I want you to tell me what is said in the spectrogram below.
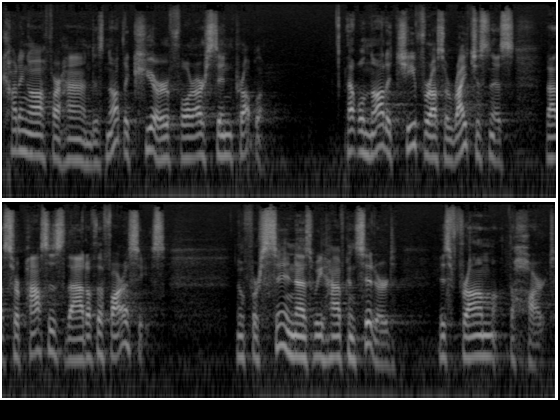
cutting off our hand is not the cure for our sin problem. That will not achieve for us a righteousness that surpasses that of the Pharisees. No, for sin, as we have considered, is from the heart.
